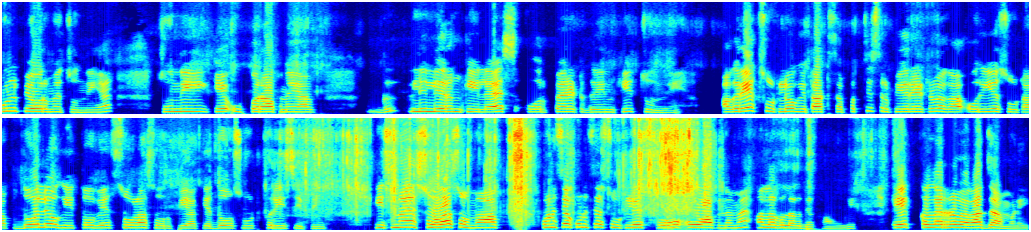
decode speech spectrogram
फुल प्योर में चुन्नी है। चुन्नी के ऊपर आपने आप लीले रंग की लेस और पैरेट ग्रीन की चुन्नी। अगर एक सूट लोगी तो आठ सौ पच्चीस रुपये रेट रहेगा और ये सूट आप दो लोगी तो वे सोलह सौ रुपया के दो सूट फ्री शिपिंग इसमें सोलह सौ में आप कौन से कौन से सूट ले सो वो आपने मैं अलग अलग दिखाऊँगी एक कलर रहेगा जामनी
